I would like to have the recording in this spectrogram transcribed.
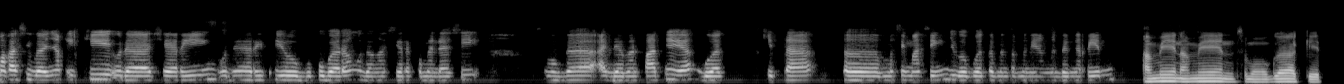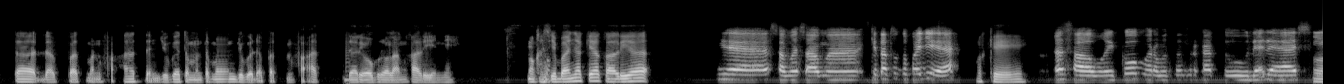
makasih banyak Iki udah sharing, udah review buku bareng, udah ngasih rekomendasi. Semoga ada manfaatnya ya buat kita Eh, masing-masing uh, juga buat teman-teman yang ngedengerin. Amin, amin. Semoga kita dapat manfaat dan juga teman-teman juga dapat manfaat dari obrolan kali ini. Makasih banyak ya Kalia. Ya, sama-sama. Kita tutup aja ya. Oke. Okay. Assalamualaikum warahmatullahi wabarakatuh. Dadah. See you.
